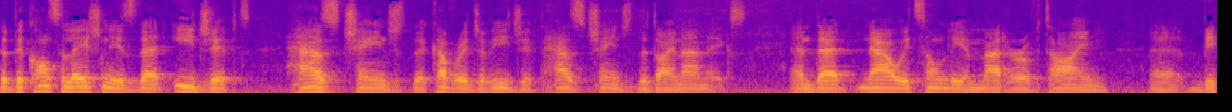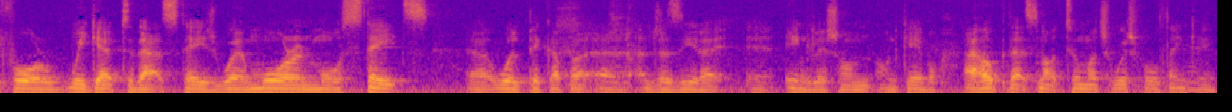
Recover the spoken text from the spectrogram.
but the consolation is that Egypt has changed, the coverage of Egypt has changed the dynamics, and that now it's only a matter of time uh, before we get to that stage where more and more states uh, will pick up a, a Al Jazeera uh, English on, on cable. I hope that's not too much wishful thinking.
